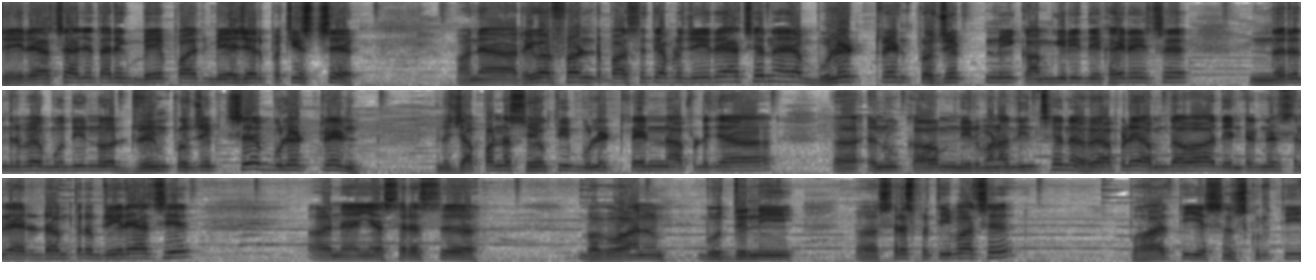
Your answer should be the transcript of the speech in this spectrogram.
જઈ રહ્યા છે. આજે તારીખ બે પાંચ બે હજાર પચીસ છે અને આ રિવરફ્રન્ટ પાસેથી આપણે જઈ રહ્યા છે ને, આ બુલેટ ટ્રેન પ્રોજેક્ટની કામગીરી દેખાઈ રહી છે. નરેન્દ્રભાઈ મોદીનો ડ્રીમ પ્રોજેક્ટ છે બુલેટ ટ્રેન અને જાપાનના સહયોગથી બુલેટ ટ્રેન આપણે ત્યાં એનું કામ નિર્માણાધીન છે ને. હવે આપણે અમદાવાદ ઇન્ટરનેશનલ એરોડ્રામ તરફ જઈ રહ્યા છીએ અને અહીંયા સરસ ભગવાન બુદ્ધની સરસ પ્રતિમા છે, ભારતીય સંસ્કૃતિ.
